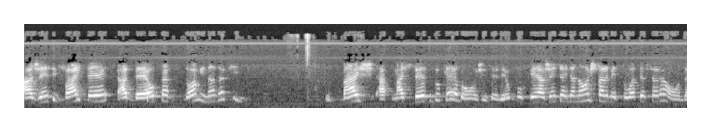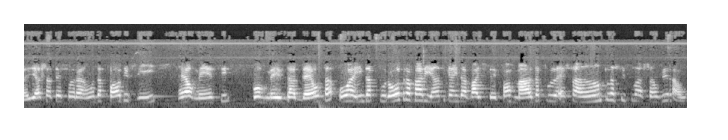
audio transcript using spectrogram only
a gente vai ter a Delta dominando aqui. Mais, mais cedo do que longe, entendeu? Porque a gente ainda não experimentou a terceira onda. E essa terceira onda pode vir realmente por meio da Delta ou ainda por outra variante que ainda vai ser formada por essa ampla circulação viral.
